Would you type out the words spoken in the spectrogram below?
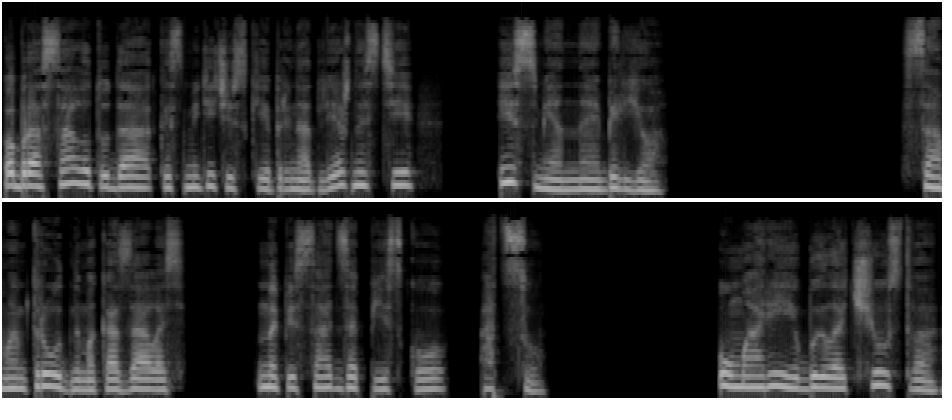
побросала туда косметические принадлежности и сменное белье. Самым трудным оказалось написать записку отцу. У Марии было чувство,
